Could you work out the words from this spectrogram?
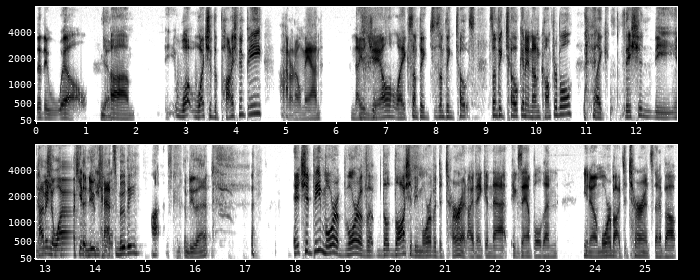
that they will. Yeah. Um, what what should the punishment be? I don't know, man. Night in jail, like something something to- something token and uncomfortable. Like they shouldn't be, you know, Having to watch the new people- Cats movie. Uh, them do that. It should be more of more of a the law should be more of a deterrent. I think in that example than you know more about deterrence than about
